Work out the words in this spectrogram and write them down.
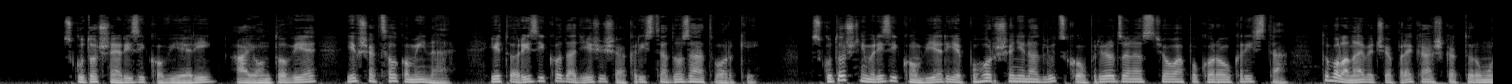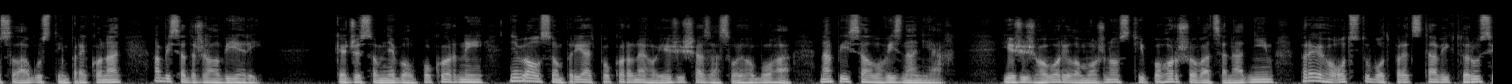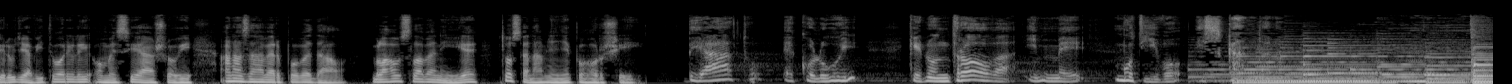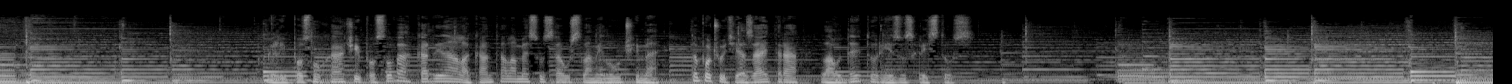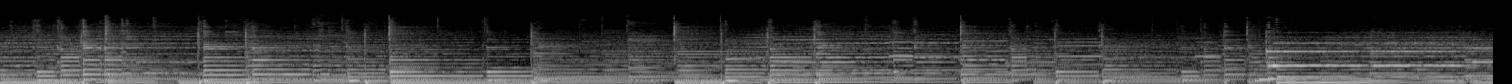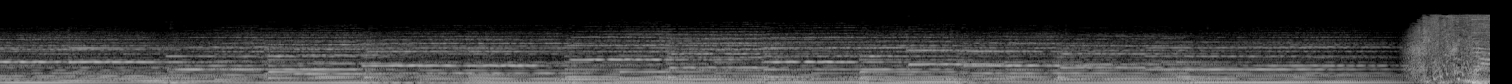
Skutočné riziko viery, aj on to vie, je však celkom iné. Je to riziko dať Ježiša Krista do zátvorky – Skutočným rizikom viery je pohoršenie nad ľudskou prirodzenosťou a pokorou Krista. To bola najväčšia prekážka, ktorú musel Augustín prekonať, aby sa držal viery. Keďže som nebol pokorný, nemohol som prijať pokorného Ježiša za svojho Boha, napísal vo vyznaniach. Ježiš hovoril o možnosti pohoršovať sa nad ním pre jeho odstup od predstavy, ktorú si ľudia vytvorili o Mesiášovi a na záver povedal, blahoslavený je, kto sa na mne nepohorší. Beato è colui che non trova in me motivo di scandalo. Milí poslucháči, po slovách kardinála Cantalamesu sa už s vami lúčime. Do počutia zajtra. Laudetur Jezus Christus.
